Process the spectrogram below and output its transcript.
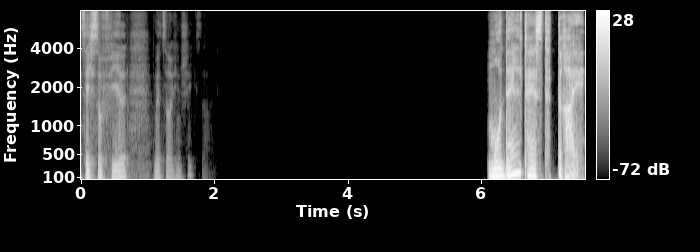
sich so viel mit solchen Modelltest 3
